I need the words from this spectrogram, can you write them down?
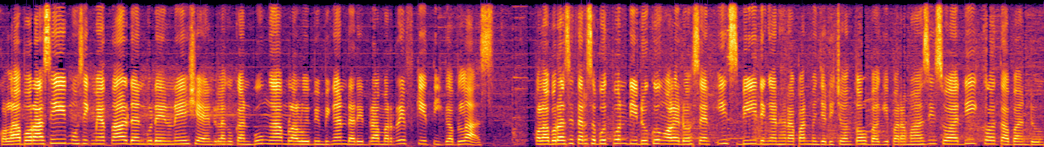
Kolaborasi musik metal dan budaya Indonesia yang dilakukan Bunga melalui bimbingan dari drummer Rifki 13. Kolaborasi tersebut pun didukung oleh dosen ISBI dengan harapan menjadi contoh bagi para mahasiswa di kota Bandung.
